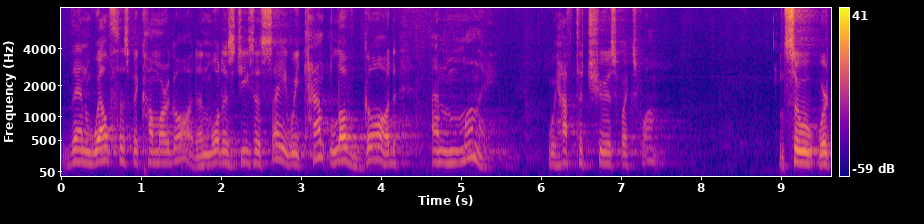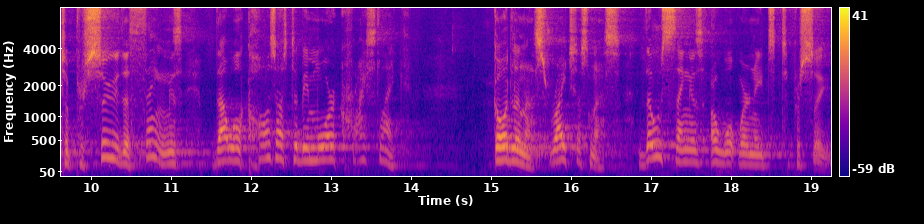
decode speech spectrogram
then wealth has become our God. And what does Jesus say? We can't love God and money. We have to choose which one. And so we're to pursue the things that will cause us to be more Christ like. Godliness, righteousness, those things are what we need to pursue.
